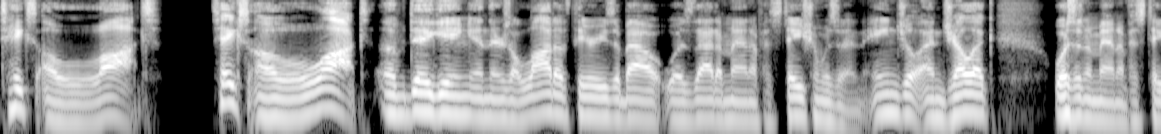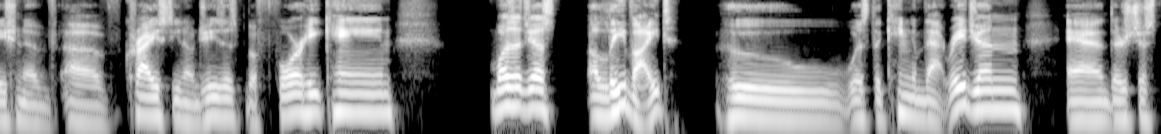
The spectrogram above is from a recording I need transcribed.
takes a lot takes a lot of digging. And there's a lot of theories about was that a manifestation? Was it an angel angelic? Was it a manifestation of of Christ you know Jesus before he came? Was it just a levite who was the king of that region? And there's just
